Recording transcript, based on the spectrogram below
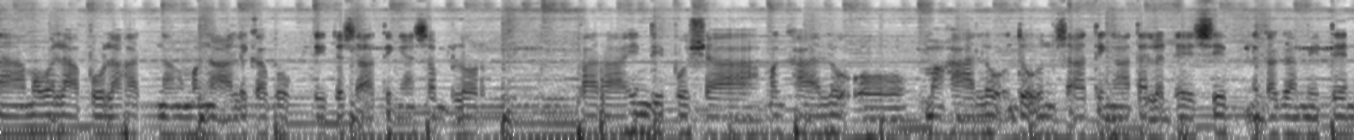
na mawala po lahat ng mga alikabok dito sa ating subfloor para hindi po siya maghalo o mahalo doon sa ating uh, tile adhesive na gagamitin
